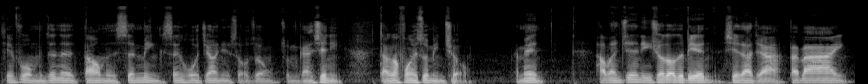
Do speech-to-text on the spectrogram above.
天赋，我们真的把我们的生命、生活交在你的手中，主，我们感谢你，祷告奉耶稣名求，阿门。好，我们今天灵修到这边，谢谢大家，拜拜。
